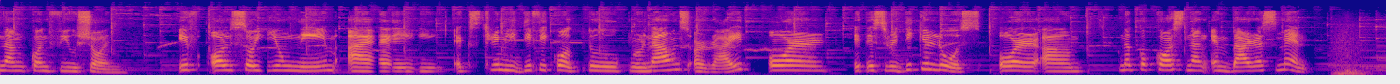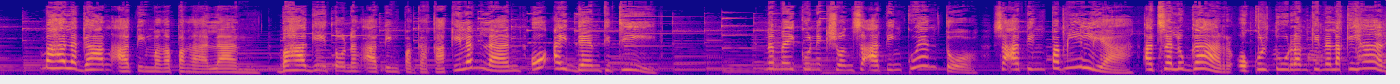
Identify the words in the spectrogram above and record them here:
ng confusion. If also yung name ay extremely difficult to pronounce or write, or it is ridiculous, or um, nagkakos ng embarrassment Mahalaga ang ating mga pangalan. Bahagi ito ng ating pagkakakilanlan o identity na may koneksyon sa ating kwento, sa ating pamilya, at sa lugar o kulturang kinalakihan.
